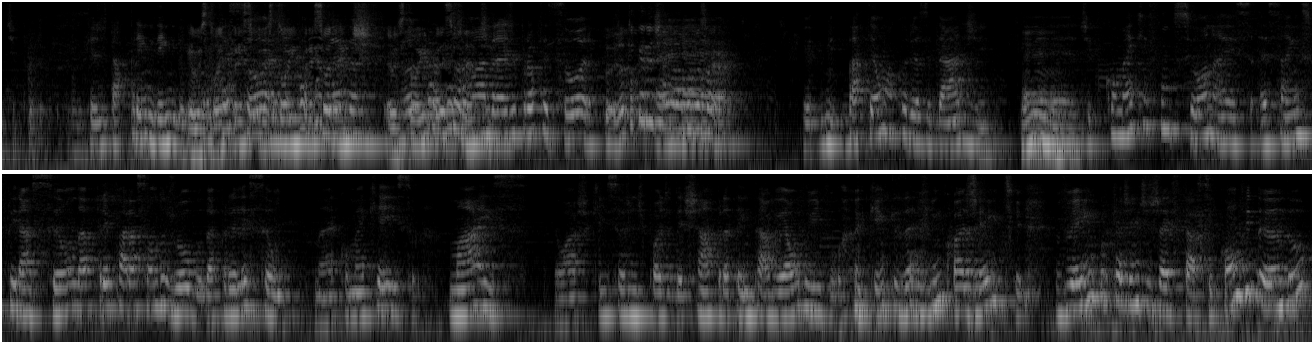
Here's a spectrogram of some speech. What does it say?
de, que a gente está aprendendo. Eu estou, impression, eu estou impressionante. eu estou impressionante. O André de professor. Eu já estou querendo chamar é, o professor. Bateu uma curiosidade hum. é, de como é que funciona essa, essa inspiração da preparação do jogo, da preleção, né? Como é que é isso? Mas eu acho que isso a gente pode deixar para tentar ver ao vivo. Quem quiser vir com a gente, vem porque a gente já está se convidando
